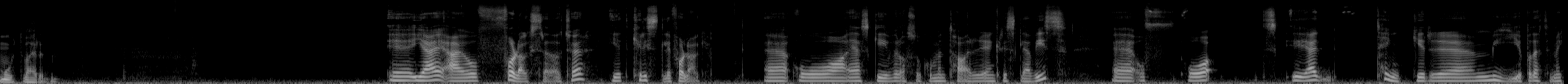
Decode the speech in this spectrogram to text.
mot verden. Eh, Jeg er jo forlagsredaktør i et kristelig forlag. Eh, Og jeg skriver også kommentarer i en kristelig avis. Eh, Og, jeg tenker mye på dette med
